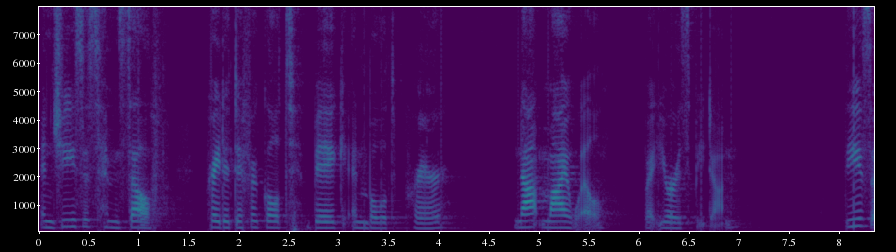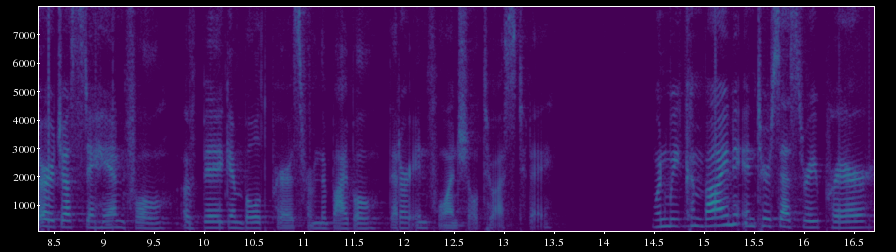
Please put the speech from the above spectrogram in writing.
And Jesus himself prayed a difficult, big, and bold prayer Not my will, but yours be done. These are just a handful of big and bold prayers from the Bible that are influential to us today. When we combine intercessory prayer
